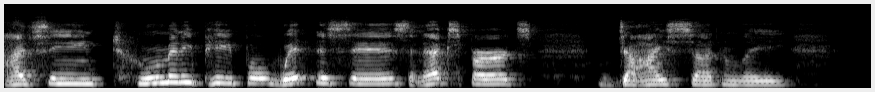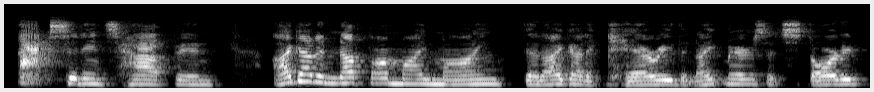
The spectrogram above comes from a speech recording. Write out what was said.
I've seen too many people, witnesses and experts die suddenly. Accidents happen. I got enough on my mind that I got to carry the nightmares that started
